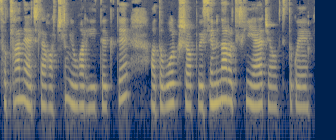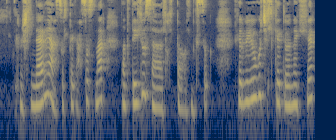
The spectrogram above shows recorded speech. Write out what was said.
судалгааны ажлаа голчлон юугаар хийдэг, тэ одоо workshop, семинарууд хэрхэн яаж явагддаг вэ? Хэмжлэн нарийн асуултыг асууснаар надад илүү сайн ойлголттой болно гэсэн үг. Тэгэхээр би юу гэж хэлэх гээд байна гэхээр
